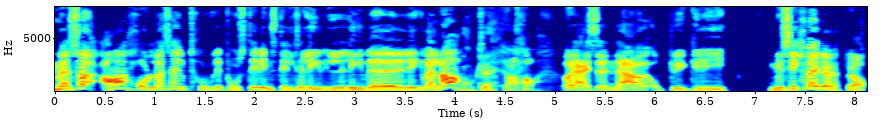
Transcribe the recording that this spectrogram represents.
Men så ja, han holder seg utrolig positiv innstilt til li livet likevel, da. Ok. Ja, og det er sånn det er oppbyggelig musikk, vet du. Ja.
